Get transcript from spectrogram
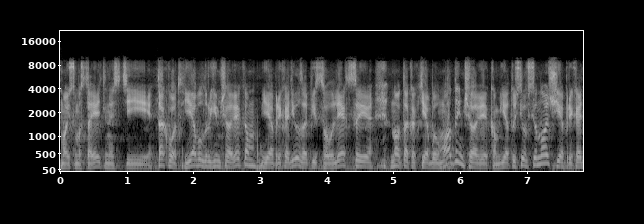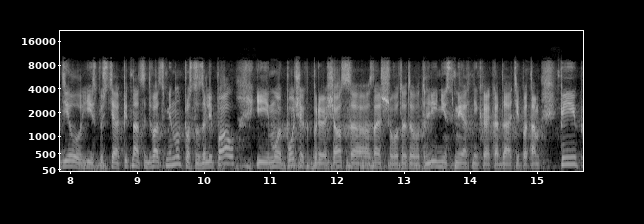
мою самостоятельность. И... Так вот, я был другим человеком, я приходил, записывал лекции, но так как я был молодым человеком, я тусил всю ночь, я приходил и спустя 15-20 минут просто залипал, и мой почерк превращался, знаешь, вот это вот линии смертника, когда типа там пип,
